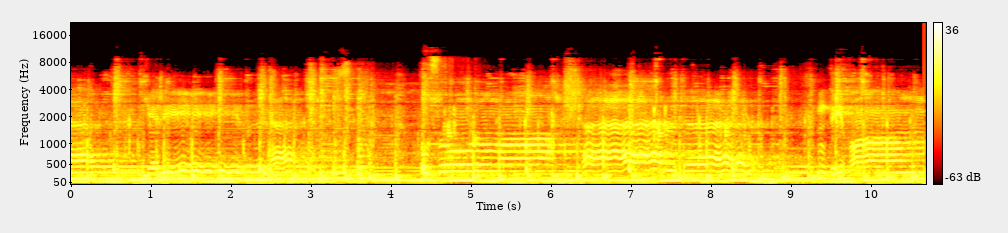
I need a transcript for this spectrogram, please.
gider gelirler Huzur mahşerde divan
